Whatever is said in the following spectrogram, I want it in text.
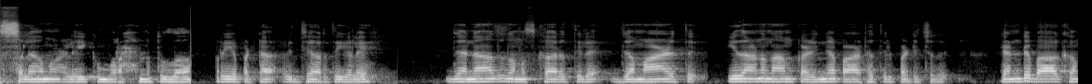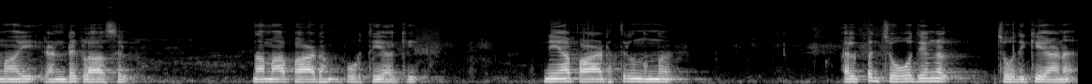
അസ്സലാമു അലൈക്കും പ്രിയപ്പെട്ട വിദ്യാർത്ഥികളെ ജനാദ് നമസ്കാരത്തിലെ ജമാഴത്ത് ഇതാണ് നാം കഴിഞ്ഞ പാഠത്തിൽ പഠിച്ചത്. രണ്ട് ഭാഗമായി രണ്ട് ക്ലാസ്സിൽ നാം ആ പാഠം പൂർത്തിയാക്കി. ഇനി ആ പാഠത്തിൽ നിന്ന് അല്പം ചോദ്യങ്ങൾ ചോദിക്കുകയാണ്.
